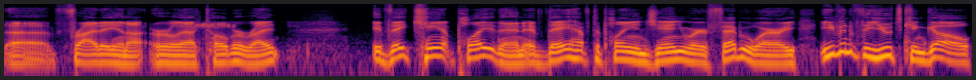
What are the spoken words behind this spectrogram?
uh, Friday in uh, early October, right? If they can't play then, if they have to play in January or February, even if the Utes can go,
